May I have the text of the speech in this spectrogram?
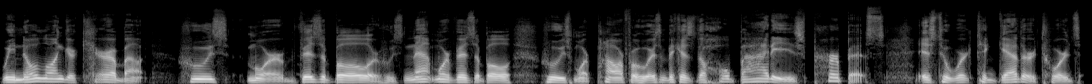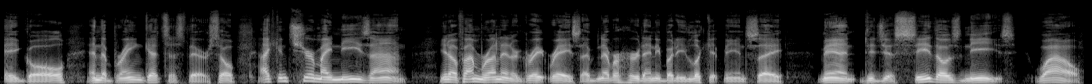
we no longer care about who's more visible or who's not more visible, who's more powerful, who isn't, because the whole body's purpose is to work together towards a goal, and the brain gets us there. So I can cheer my knees on. You know, if I'm running a great race, I've never heard anybody look at me and say, Man, did you see those knees? Wow.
